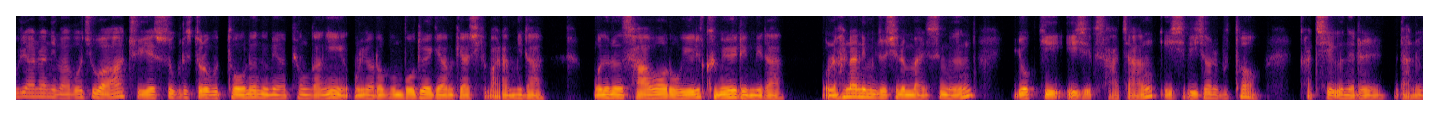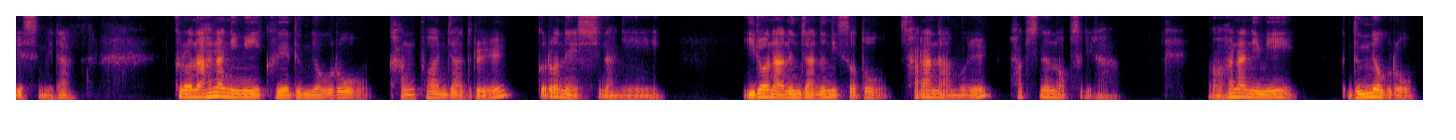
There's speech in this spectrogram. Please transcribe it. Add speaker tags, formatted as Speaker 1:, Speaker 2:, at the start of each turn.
Speaker 1: 우리 하나님 아버지와 주 예수 그리스도로부터 오는 은혜와 평강이 오늘 여러분 모두에게 함께 하시기 바랍니다. 오늘은 4월 5일 금요일입니다. 오늘 하나님 주시는 말씀은 욥기 24장 22절부터 같이 은혜를 나누겠습니다. 그러나 하나님이 그의 능력으로 강포한 자들을 끌어내시나니 일어나는 자는 있어도 살아남을 확신은 없으리라. 어, 하나님이 능력으로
